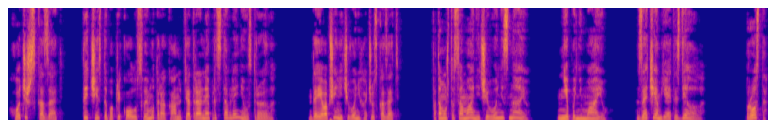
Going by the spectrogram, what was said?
Хочешь сказать, ты чисто по приколу своему таракану театральное представление устроила? Да я вообще ничего не хочу сказать, потому что сама ничего не знаю, не понимаю, зачем я это сделала. Просто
